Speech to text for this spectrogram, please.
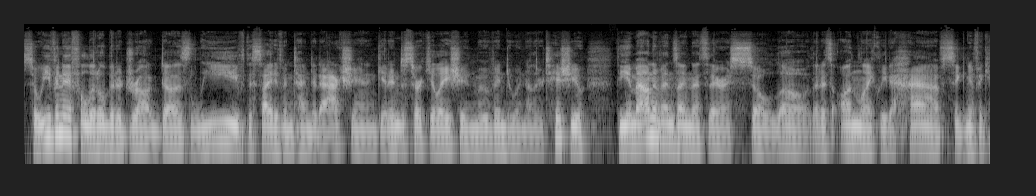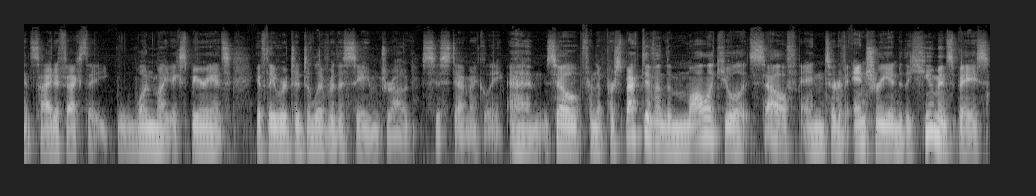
So even if a little bit of drug does leave the site of intended action, get into circulation, move into another tissue, the amount of enzyme that's there is so low that it's unlikely to have significant side effects that one might experience if they were to deliver the same drug systemically. And so from the perspective of the molecule itself and sort of entry into the human space,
